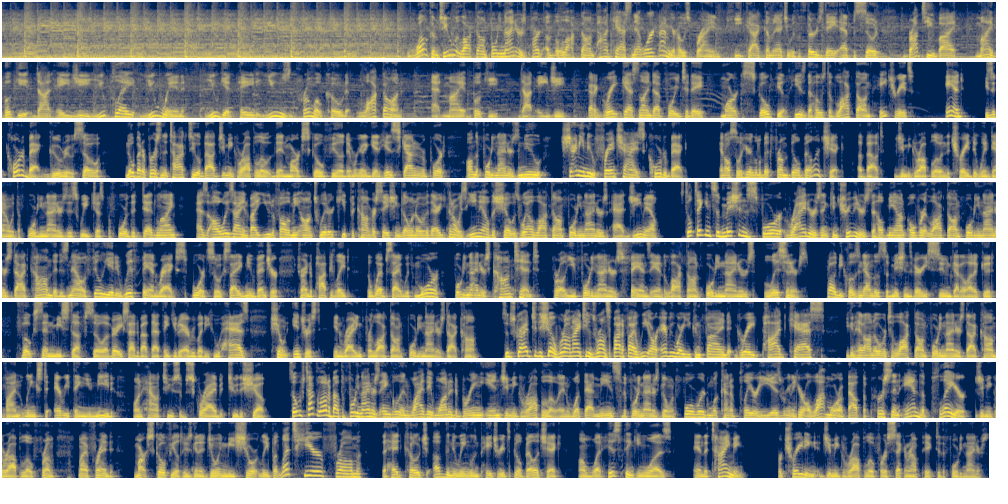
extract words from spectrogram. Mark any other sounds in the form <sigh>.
Welcome to Locked On 49ers, part of the Locked On Podcast Network. I'm your host, Brian Peacock, coming at you with a Thursday episode brought to you by mybookie.ag. You play, you win, you get paid. Use promo code locked on at mybookie.ag. Got a great guest lined up for you today, Mark Schofield. He is the host of Locked On Patriots and he's a quarterback guru. So, no better person to talk to about Jimmy Garoppolo than Mark Schofield. And we're going to get his scouting report on the 49ers' new, shiny new franchise quarterback and also hear a little bit from Bill Belichick about Jimmy Garoppolo and the trade that went down with the 49ers this week just before the deadline. As always, I invite you to follow me on Twitter. Keep the conversation going over there. You can always email the show as well, lockedon49ers at gmail. Still taking submissions for writers and contributors to help me out over at lockedon49ers.com that is now affiliated with FanRag Sports. So exciting new venture trying to populate the website with more 49ers content for all you 49ers fans and Locked On 49ers listeners probably be closing down those submissions very soon. Got a lot of good folks sending me stuff. So uh, very excited about that. Thank you to everybody who has shown interest in writing for lockedon49ers.com. Subscribe to the show. We're on iTunes. We're on Spotify. We are everywhere you can find great podcasts. You can head on over to lockedon49ers.com, find links to everything you need on how to subscribe to the show. So we've talked a lot about the 49ers angle and why they wanted to bring in Jimmy Garoppolo and what that means to the 49ers going forward and what kind of player he is. We're going to hear a lot more about the person and the player, Jimmy Garoppolo, from my friend Mark Schofield, who's going to join me shortly. But let's hear from the head coach of the New England Patriots, Bill Belichick, on what his thinking was and the timing for trading Jimmy Garoppolo for a second round pick to the 49ers.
